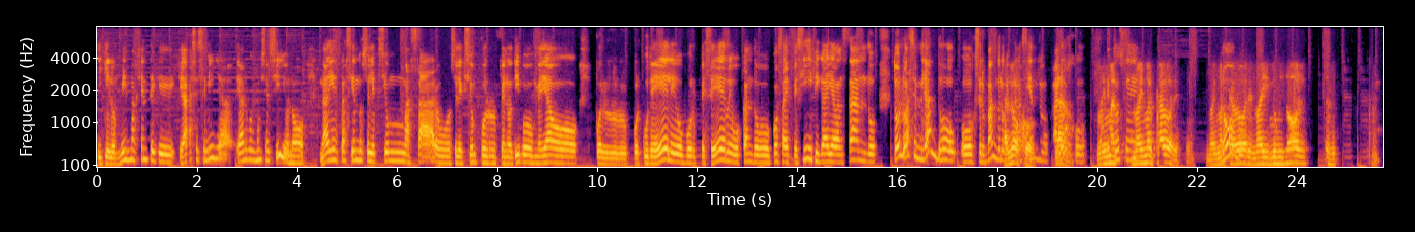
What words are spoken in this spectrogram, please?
y que los mismos gente que, que hace semilla es algo muy sencillo. No, nadie está haciendo selección masar o selección por fenotipo mediado por, por QTL o por PCR, buscando cosas específicas y avanzando. Todos lo hacen mirando o observando lo que están haciendo, claro. al ojo. No hay, Entonces- no hay marcadores, no hay marcadores, no, hay luminol.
